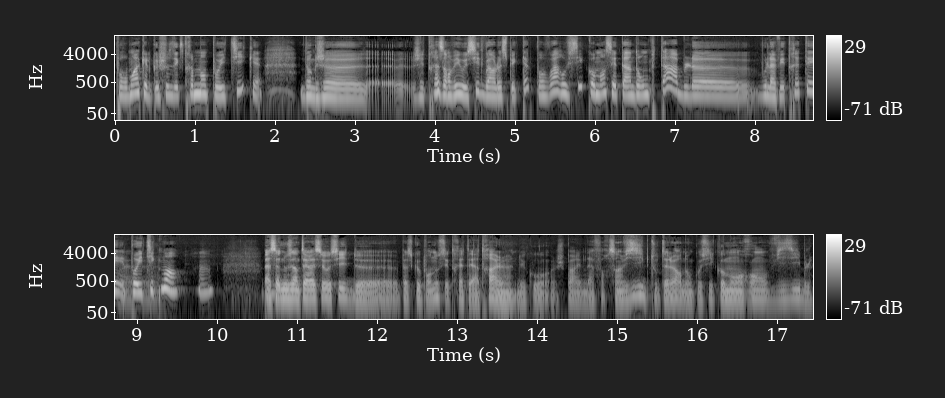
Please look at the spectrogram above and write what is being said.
pour moi quelque chose d'extrêmement poétique. Donc je j'ai très envie aussi de voir le spectacle pour voir aussi comment c'est indomptable. Euh, vous l'avez traité poétiquement. Hein. bah, Ça nous intéressait aussi, de... parce que pour nous, c'est très théâtral. Du coup, je parlais de la force invisible tout à l'heure, donc aussi comment on rend visible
